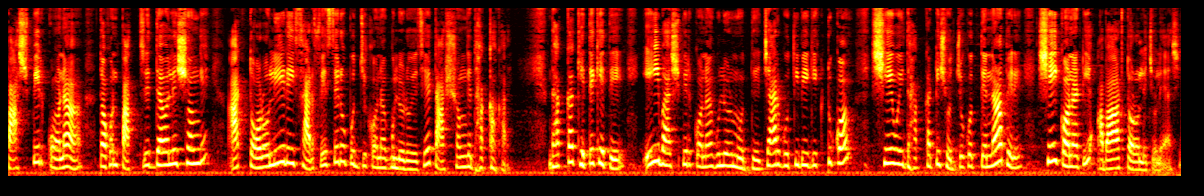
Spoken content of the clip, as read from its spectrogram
বাষ্পের কণা তখন পাত্রের দেওয়ালের সঙ্গে আর তরলের এই সারফেসের ওপর যে কণাগুলো রয়েছে, তার সঙ্গে ধাক্কা খায়। ধাক্কা খেতে খেতে এই বাষ্পের কণাগুলোর মধ্যে যার গতিবেগ একটু কম, সে ওই ধাক্কাটি সহ্য করতে না পেরে সেই কণাটি আবার তরলে চলে আসে।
